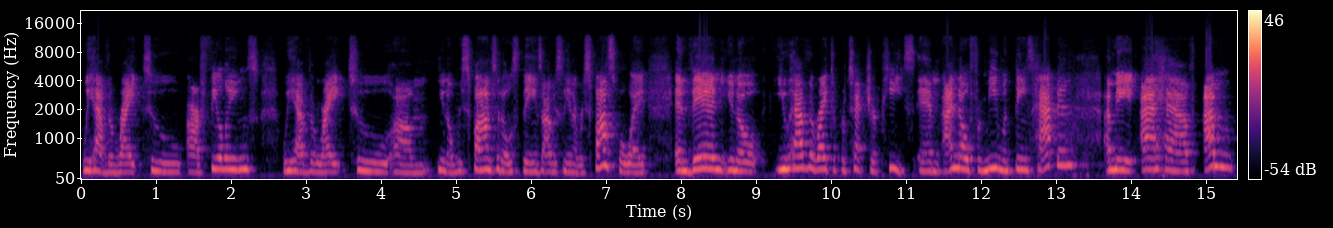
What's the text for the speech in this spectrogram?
We have the right to our feelings. We have the right to, um, you know, respond to those things, obviously in a responsible way. And then, you know, you have the right to protect your peace. And I know for me, when things happen, I mean, I have, I'm,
